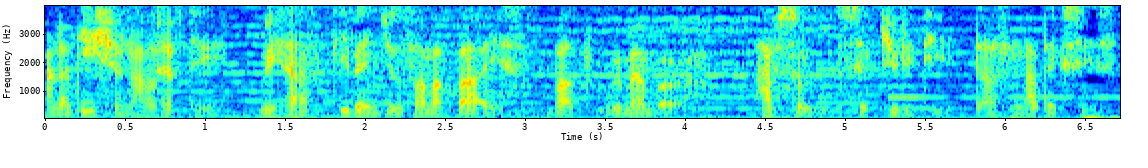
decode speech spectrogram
an additional safety. We have given you some advice, but remember, absolute security does not exist.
